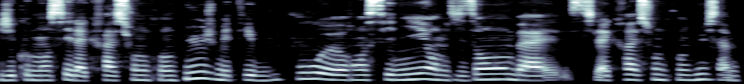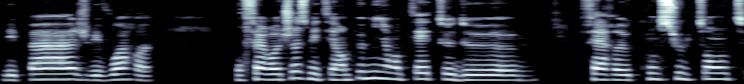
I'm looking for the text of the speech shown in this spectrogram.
j'ai commencé la création de contenu, je m'étais beaucoup euh, renseignée en me disant, bah, si la création de contenu, ça me plaît pas, je vais voir pour faire autre chose. Je m'étais un peu mis en tête de faire consultante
